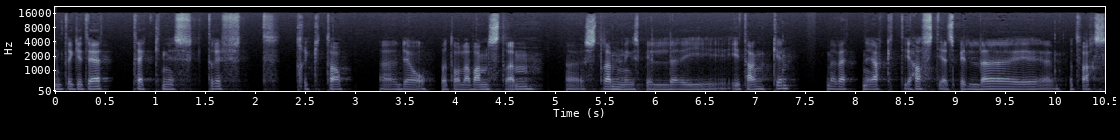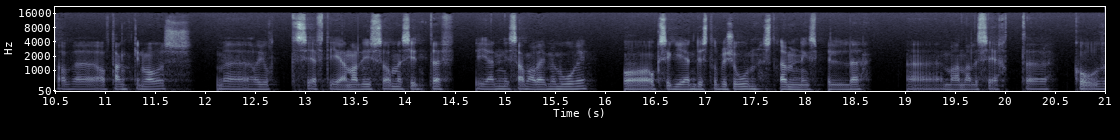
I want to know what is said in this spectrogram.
integritet, teknisk drift, trykktap Eh, det å opprettholde vannstrøm, eh, strømningsbildet i, i, tanken. Vi vet nøyaktig hastighetsbildet på tvers av, eh, av, tanken vår. Vi har gjort CFD-analyser med Sintef igjen i samarbeid med Movi. Og oksygendistribusjon, strømningsbilde. Vi har analysert hvor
